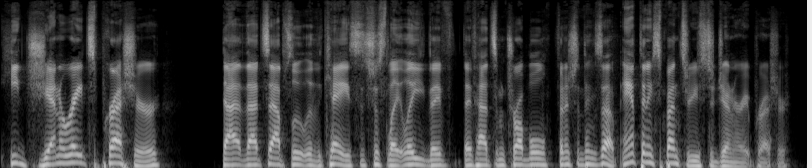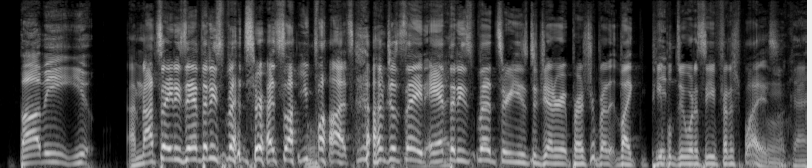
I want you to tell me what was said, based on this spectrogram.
he generates pressure. That that's absolutely the case. It's just lately they've they've had some trouble finishing things up. Anthony Spencer used to generate pressure. Bobby, you I'm not saying he's Anthony Spencer. I saw you pause. I'm just saying Anthony Spencer used to generate pressure, but like people do want to see you finish plays. Mm. Okay.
